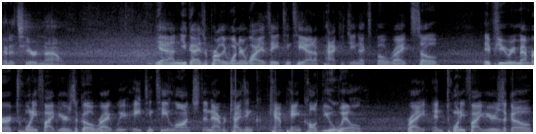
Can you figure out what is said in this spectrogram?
and it's here now. Yeah, and you guys are probably wondering why is AT&T at a packaging expo, right? So if you remember 25 years ago, right, we AT&T launched an advertising campaign called You Will, right? And 25 years ago,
